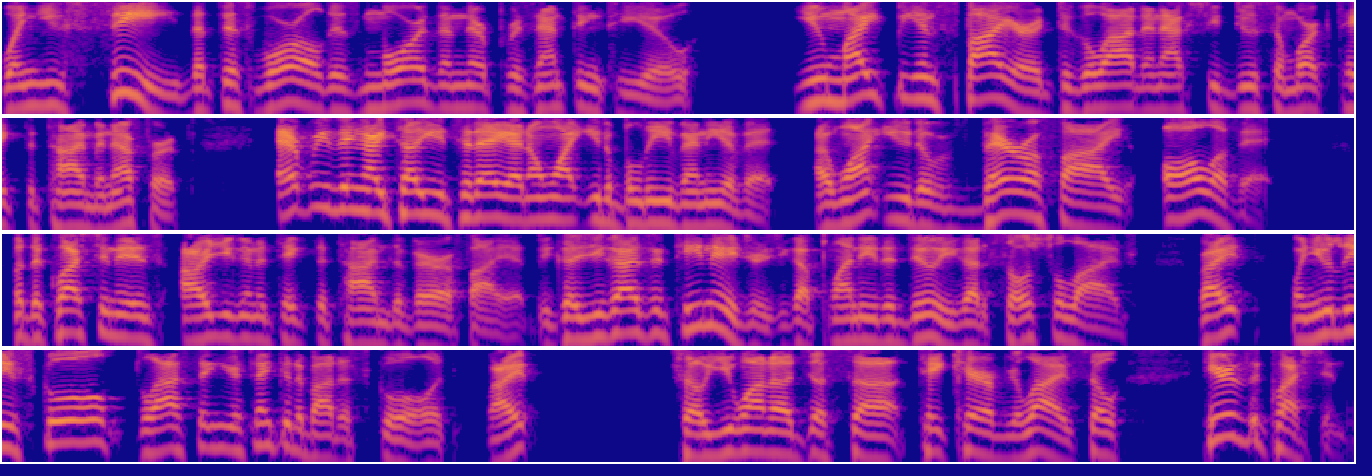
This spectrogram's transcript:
when you see that this world is more than they're presenting to you, you might be inspired to go out and actually do some work, take the time and effort. Everything I tell you today, I don't want you to believe any of it. I want you to verify all of it. But the question is, are you going to take the time to verify it? Because you guys are teenagers. You got plenty to do. You got social lives, right? When you leave school, the last thing you're thinking about is school, right? So you want to just uh, take care of your lives. So here's the question.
